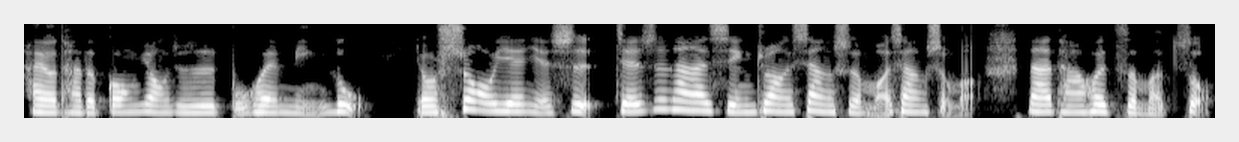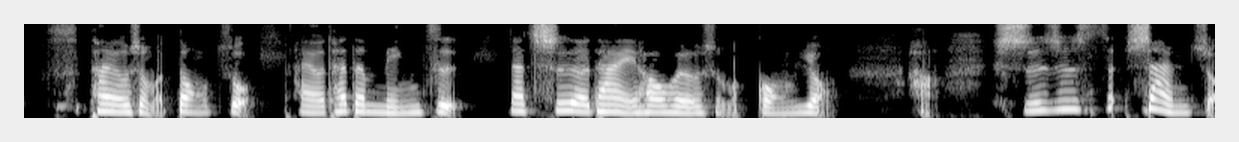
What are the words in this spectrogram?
还有它的功用，就是不会迷路。有兽烟也是解释它的形状像什么像什么，那它会怎么做？它有什么动作？还有它的名字。那吃了它以后会有什么功用？好，食之善走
